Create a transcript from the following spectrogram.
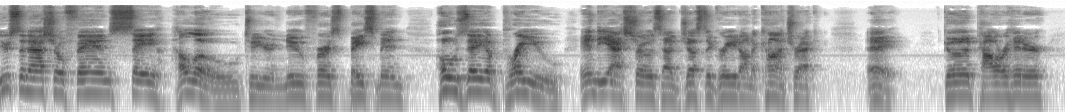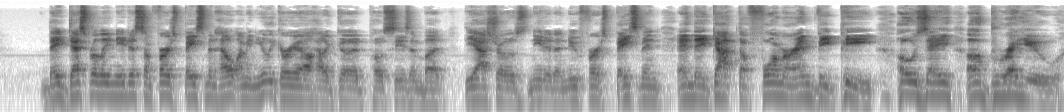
Houston Astro fans say hello to your new first baseman, Jose Abreu, and the Astros have just agreed on a contract. Hey, good power hitter. They desperately needed some first baseman help. I mean, Yuli Gurriel had a good postseason, but the Astros needed a new first baseman, and they got the former MVP, Jose Abreu.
